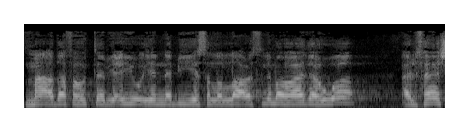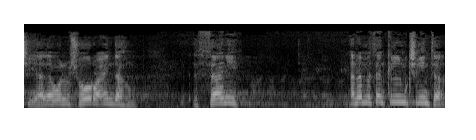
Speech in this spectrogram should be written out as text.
ما أضافه التابعي إلى النبي صلى الله عليه وسلم وهذا هو الفاشي هذا هو المشهور عندهم. الثاني أنا ما تنكلمكش أنت.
